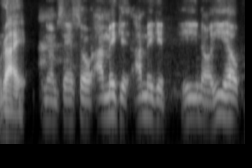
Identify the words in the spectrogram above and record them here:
Right. You know what I'm saying? So I make it, I make it. He, you know, he helped,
